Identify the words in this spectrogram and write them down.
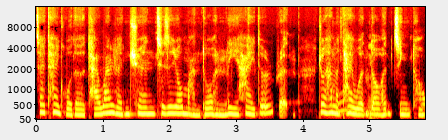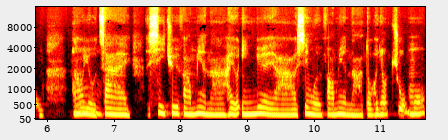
在泰国的台湾人圈，其实有蛮多很厉害的人，就他们泰文都很精通，嗯、然后有在戏剧方面啊，还有音乐呀、啊、新闻方面啊，都很有琢磨。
